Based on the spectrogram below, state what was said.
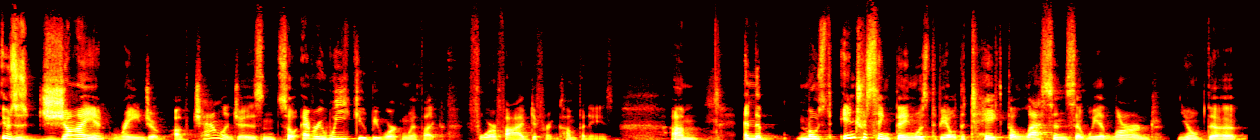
it was this giant range of, of challenges. And so every week you'd be working with like four or five different companies. Um, and the most interesting thing was to be able to take the lessons that we had learned, you know, the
